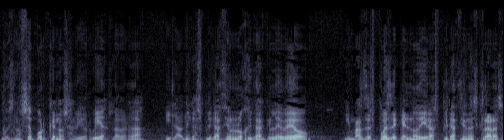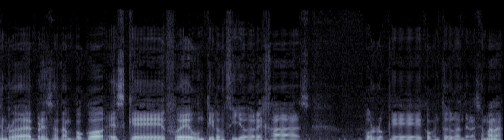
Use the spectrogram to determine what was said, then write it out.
pues no sé por qué no salió Herbías, la verdad. Y la única explicación lógica que le veo, y más después de que él no diera explicaciones claras en rueda de prensa tampoco, es que fue un tironcillo de orejas por lo que comentó durante la semana,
